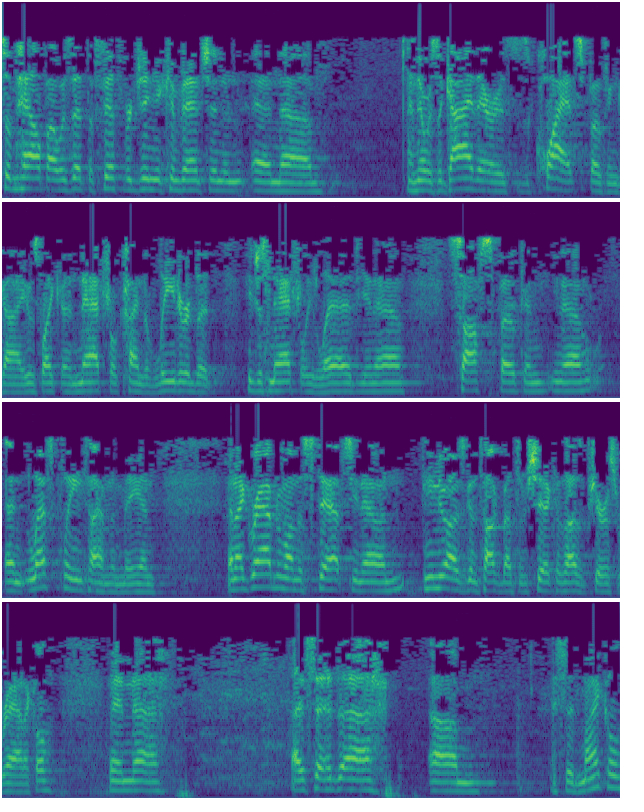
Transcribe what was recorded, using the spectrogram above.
some help. I was at the Fifth Virginia Convention, and and um, and there was a guy there. He was a quiet-spoken guy. He was like a natural kind of leader that he just naturally led, you know, soft-spoken, you know, and less clean time than me. And and I grabbed him on the steps, you know, and he knew I was going to talk about some shit because I was a purist radical. And uh, I said, uh, um, I said, Michael,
